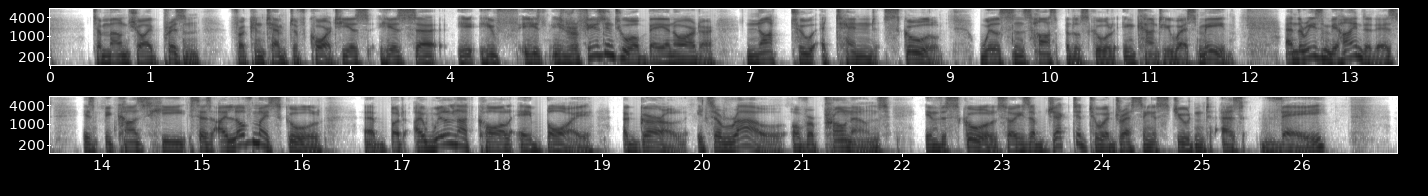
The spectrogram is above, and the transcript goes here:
to Mountjoy Prison for contempt of court. He is he is uh, he, he he's, he's refusing to obey an order not to attend school, Wilson's Hospital School in County Westmeath. And the reason behind it is, is because he says, I love my school, uh, but I will not call a boy a girl. It's a row over pronouns in the school. So he's objected to addressing a student as they,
